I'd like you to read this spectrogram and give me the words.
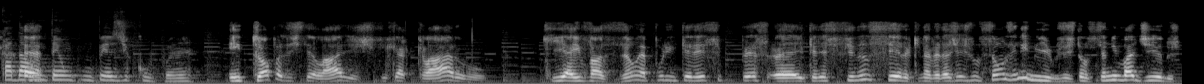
cada um é. tem um, um, peso de culpa, né? Em Tropas Estelares fica claro que a invasão é por interesse, é, interesse financeiro, que na verdade eles não são os inimigos, eles estão sendo invadidos.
